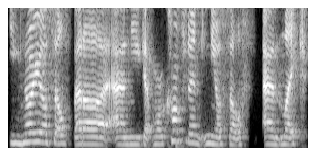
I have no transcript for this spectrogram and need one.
you know yourself better and you get more confident in yourself and like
